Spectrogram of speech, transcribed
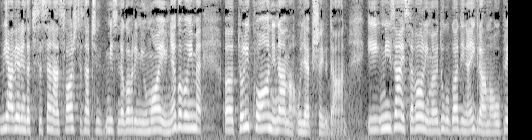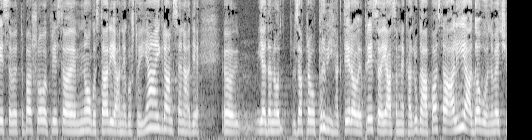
ja vjerujem da će se sve nas složiti, znači mislim da govorim i u moje i u njegovo ime, e, toliko oni nama uljepšaju dan. I mi zaista volimo, ove dugo godina igramo ovu predstavu, to baš u ovoj predstava je mnogo starija nego što i ja igram, Senad je e, jedan od zapravo prvih aktera ove predstave, ja sam neka druga postava, ali i ja dovoljno već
